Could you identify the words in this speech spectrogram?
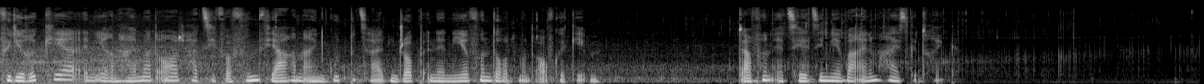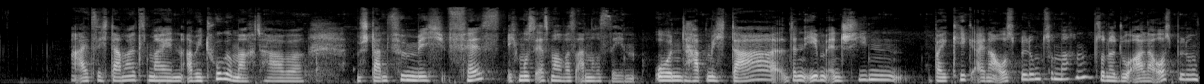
Für die Rückkehr in ihren Heimatort hat sie vor fünf Jahren einen gut bezahlten Job in der Nähe von Dortmund aufgegeben. Davon erzählt sie mir bei einem Heißgetränk. Als ich damals mein Abitur gemacht habe, stand für mich fest, ich muss erstmal was anderes sehen. Und habe mich da dann eben entschieden, bei Kick eine Ausbildung zu machen, so eine duale Ausbildung.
